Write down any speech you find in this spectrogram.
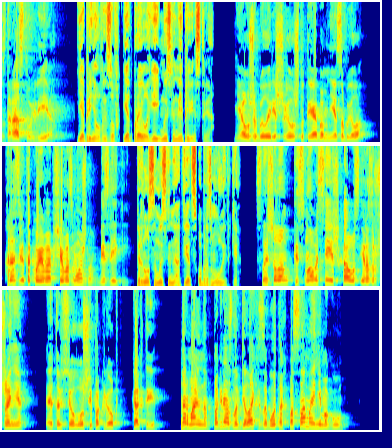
«Здравствуй, Лия!» Я принял вызов и отправил ей мысленное приветствие. «Я уже было решил, что ты обо мне забыла». «Разве такое вообще возможно, Безликий?» Вернулся мысленный ответ с образом улыбки. «Слышала, ты снова сеешь хаос и разрушение?» «Это все ложь и поклеп, как ты». «Нормально, погрязла в делах и заботах, по самое не могу».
